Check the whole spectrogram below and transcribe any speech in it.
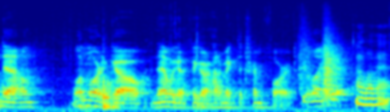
One down, one more to go, and then we gotta figure out how to make the trim for it. You like it? I love it.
